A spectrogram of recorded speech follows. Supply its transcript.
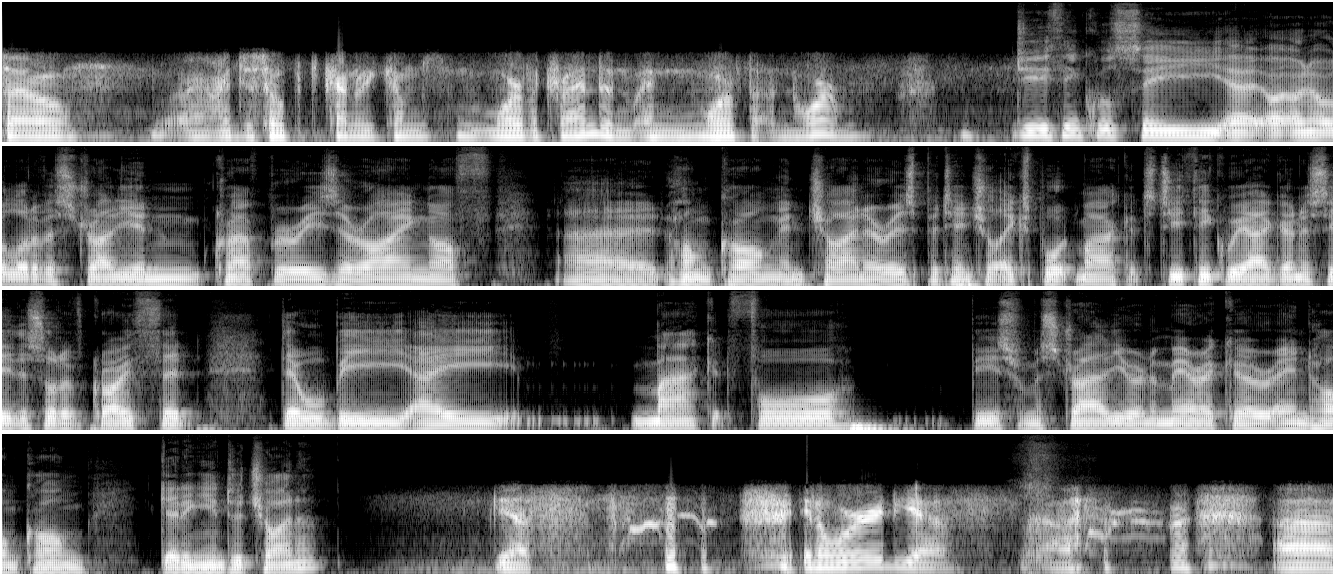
So I just hope it kind of becomes more of a trend and, and more of the norm. Do you think we'll see? Uh, I know a lot of Australian craft breweries are eyeing off uh, Hong Kong and China as potential export markets. Do you think we are going to see the sort of growth that there will be a market for beers from Australia and America and Hong Kong getting into China? Yes. In a word, yes. Uh, uh,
